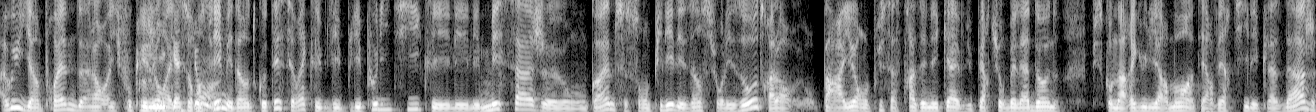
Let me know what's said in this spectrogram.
Ah oui, il y a un problème. De... Alors, il faut que les gens aillent se renseigner, hein. mais d'un autre côté, c'est vrai que les, les, politiques, les, les, messages euh, ont quand même se sont empilés les uns sur les autres. Alors, par ailleurs, en plus, AstraZeneca est venu perturber la donne, puisqu'on a régulièrement interverti les classes d'âge.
